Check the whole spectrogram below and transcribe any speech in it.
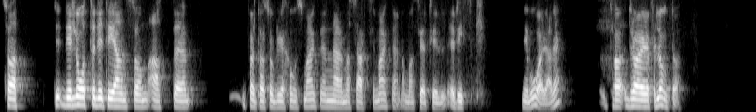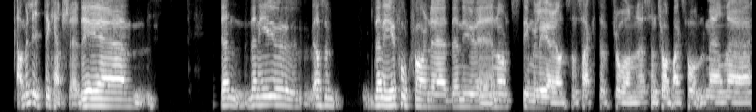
Så att det, det låter lite grann som att eh, företagsobligationsmarknaden närmar sig aktiemarknaden om man ser till risknivåer, eller? Drar jag det för långt då? Ja, men lite kanske. Det är, den, den är ju, alltså den är ju fortfarande den är ju enormt stimulerad som sagt från centralbankshåll men eh,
